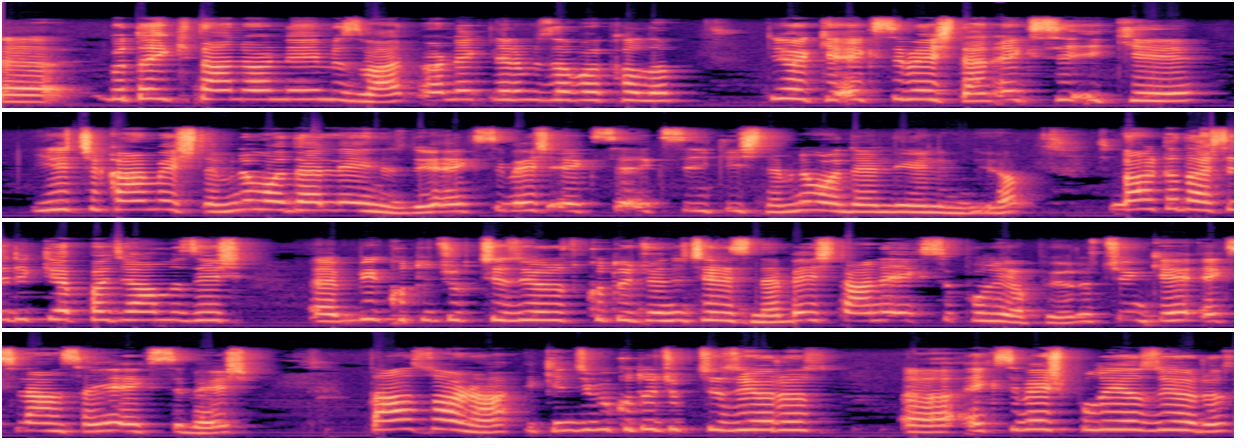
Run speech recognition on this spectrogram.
E, burada iki tane örneğimiz var. Örneklerimize bakalım. Diyor ki eksi 5'ten eksi 2'yi çıkarma işlemini modelleyiniz diyor. Eksi 5 eksi eksi 2 işlemini modelleyelim diyor. Şimdi arkadaşlar ilk yapacağımız iş bir kutucuk çiziyoruz. Kutucuğun içerisine 5 tane eksi pul yapıyoruz. Çünkü eksilen sayı eksi 5. Daha sonra ikinci bir kutucuk çiziyoruz. E, Eksi 5 pulu yazıyoruz.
